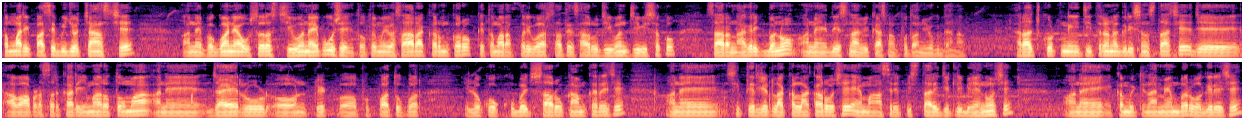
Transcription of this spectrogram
તમારી પાસે બીજો ચાન્સ છે અને ભગવાને આવું સરસ જીવન આપ્યું છે, તો તમે એવા સારા કર્મ કરો કે તમારા પરિવાર સાથે સારું જીવન જીવી શકો, સારા નાગરિક બનો અને દેશના વિકાસમાં પોતાનું યોગદાન આપો. રાજકોટની ચિત્રનગરી સંસ્થા છે, જે આવા આપણા સરકારી ઇમારતોમાં અને જાહેર રોડ પ્લેટ ફૂટપાથ ઉપર એ લોકો ખૂબ જ સારું કામ કરે છે અને સિત્તેર જેટલા કલાકારો છે, એમાં આશરે પિસ્તાલીસ જેટલી બહેનો છે અને કમિટીના મેમ્બર વગેરે છે.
